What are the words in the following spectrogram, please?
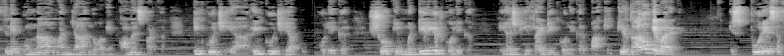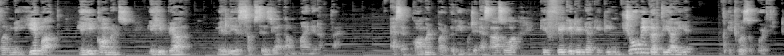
इतने गुमनाम, अनजान लोगों के कमेंट्स पढ़कर, टिंकू जिया, रिंकू जिया को लेकर शो के मटेरियल को लेकर, नीरज की राइटिंग को लेकर, बाकी किरदारों के बारे में, इस पूरे सफ़र में ये बात, यही कमेंट्स यही प्यार मेरे लिए सबसे ज़्यादा मायने रखता है। ऐसे कमेंट पढ़कर ही मुझे एहसास हुआ कि फेक इट इंडिया की टीम जो भी करती आई है इट वॉज़ वर्थ इट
